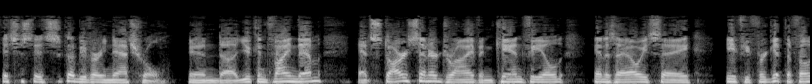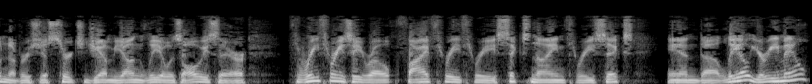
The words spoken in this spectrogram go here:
it's just it's going to be very natural. And uh, you can find them at Star Center Drive in Canfield. And as I always say, if you forget the phone numbers, just search Gem Young. Leo is always there. 330-533-6936. And uh, Leo, your email?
